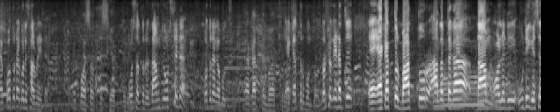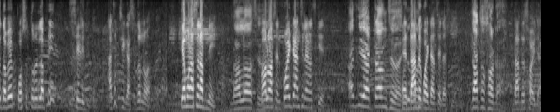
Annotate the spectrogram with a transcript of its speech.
হ্যাঁ কত টাকা করে ছাড়বেন এটা? পঁচাত্তর ছিয়াত্তর। পঁচাত্তর। দাম কি উঠছে এটা? কত টাকা বলছে? একাত্তর বাহাত্তর। একাত্তর পর্যন্ত। দর্শক এটা হচ্ছে একাত্তর বাহাত্তর হাজার টাকা দাম অলরেডি উঠে গেছে তবে পঁচাত্তর হলে আপনি ছেড়ে দিতেন আচ্ছা ঠিক আছে ধন্যবাদ। কেমন আছেন আপনি? ভালো আছে। ভালো আছেন। কয়টা আনছিলেন আজকে? আজকে একটা আনছে ভাই। দাঁতে কয়টা আছে এটা আসলে? দাঁত ছটা দাঁতে ছয়টা।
